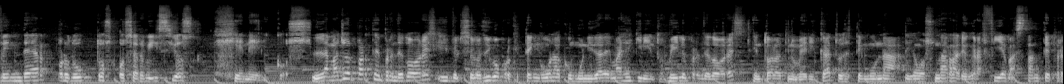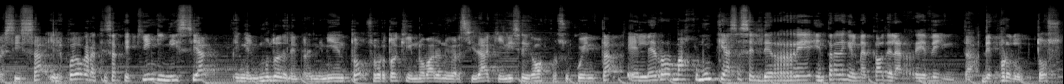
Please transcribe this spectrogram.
vender productos o servicios genéricos. La mayor parte de emprendedores, y se los digo porque tengo una comunidad de más de 500 mil emprendedores en toda Latinoamérica, entonces tengo una, digamos, una radiografía bastante precisa y les puedo garantizar que quien inicia en el mundo del emprendimiento, sobre todo quien no va a la universidad, quien inicia, digamos, por su cuenta, el error más común que hace es el de entrar en el mercado de la reventa de productos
